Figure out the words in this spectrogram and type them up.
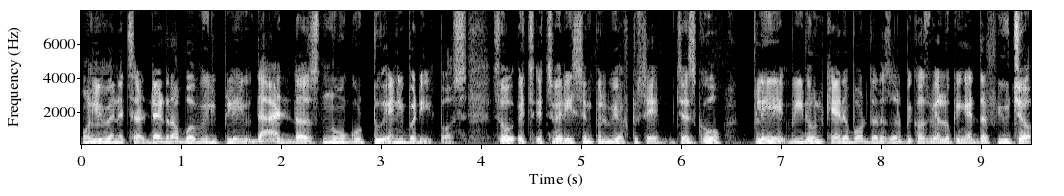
only when it's a dead rubber, we'll play you. That does no good to anybody, boss. So it's it's very simple. We have to say, just go play. We don't care about the result because we are looking at the future.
